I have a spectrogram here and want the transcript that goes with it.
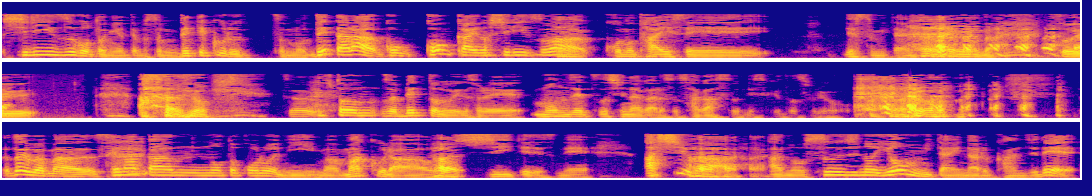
シリーズごとによって、その出てくる、その、出たら、こ今回のシリーズは、この体勢です、みたいな、ような、そういう、あの、そう布団、それベッドの上でそれ、悶絶しながらそう探すんですけど、それを。あの例えば、まあ、背中のところに、まあ、枕を敷いてですね、足は、あの、数字の4みたいになる感じで、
